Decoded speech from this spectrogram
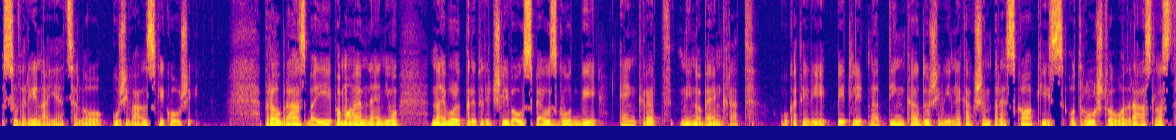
suverena je celo v živalski koži. Preobrazba ji, po mojem mnenju, najbolj prepričljivo uspe v zgodbi Enkrat ni nobenkrat, v kateri petletna Tinka doživi nekakšen preskok iz otroštva v odraslost,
